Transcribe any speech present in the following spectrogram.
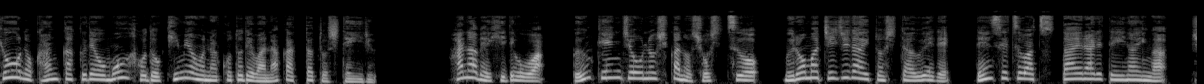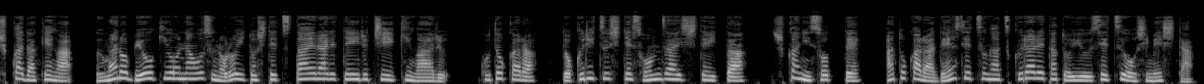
今日の感覚で思うほど奇妙なことではなかったとしている。花部秀夫は、文献上の歯科の書出を室町時代とした上で、伝説は伝えられていないが、主家だけが馬の病気を治す呪いとして伝えられている地域があることから独立して存在していた主家に沿って後から伝説が作られたという説を示した。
